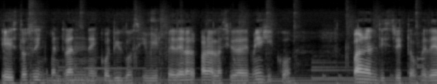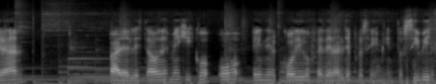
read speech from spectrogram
Estos se encuentran en el Código Civil Federal para la Ciudad de México, para el Distrito Federal, para el Estado de México o en el Código Federal de Procedimientos Civiles.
